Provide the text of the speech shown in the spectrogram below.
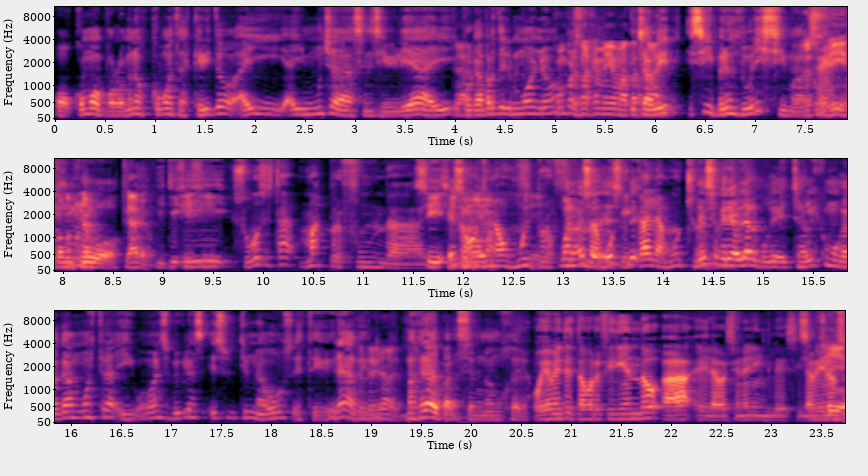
o como por lo menos cómo está escrito, hay, hay mucha sensibilidad ahí, Claro. porque aparte el Como mono un personaje medio y maternal. Charlize, sí, pero es durísima Pero con, es con como una- Cubo. Claro. Y, sí, y sí. su voz está más profunda. Sí, ¿no? eso como- Tiene una voz muy sí. profunda, Bueno, eso una voz es- que de- cala mucho. De eso quería hablar, porque Charlize como que acá muestra, y bueno, en sus películas eso tiene una voz este, grave, grave, más sí. grave para ser una mujer. Obviamente estamos refiriendo a eh, la versión en inglés. Si la vieron sí,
